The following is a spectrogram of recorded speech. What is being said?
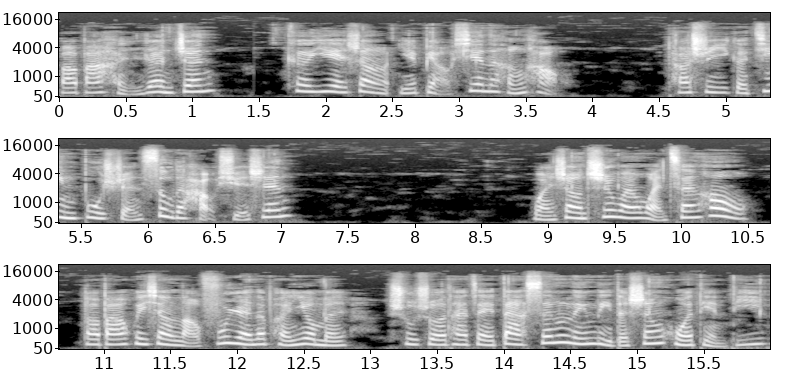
巴巴很认真，课业上也表现得很好。他是一个进步神速的好学生。晚上吃完晚餐后，爸爸会向老夫人的朋友们诉说他在大森林里的生活点滴。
